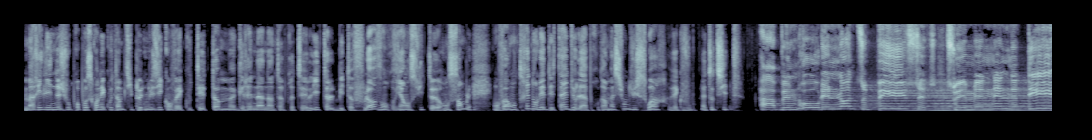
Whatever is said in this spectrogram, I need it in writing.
Marilyn, je vous propose qu'on écoute un petit peu de musique. On va écouter Tom Grennan interpréter Little Bit of Love. On revient ensuite euh, ensemble. On va entrer dans les détails de la programmation du soir avec vous. À tout de suite. I've been holding on to pieces, swimming in the deep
